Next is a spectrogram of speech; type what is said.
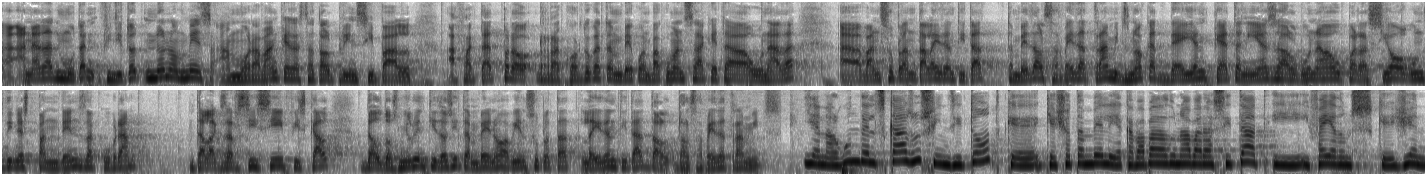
Han anat mutant, fins i tot no només a Morabanc, que ha estat el principal afectat, però recordo que també quan va començar aquesta onada eh, van suplantar la identitat també del servei de tràmits, no? que et deien que tenies alguna operació, alguns diners pendents de cobrar de l'exercici fiscal del 2022 i també no havien supletat la identitat del, del servei de tràmits. I en algun dels casos, fins i tot, que, que això també li acabava de donar veracitat i, i feia doncs, que gent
